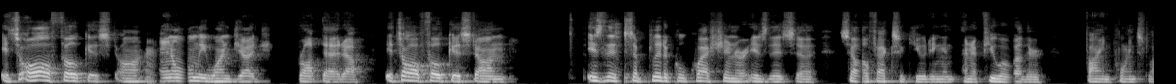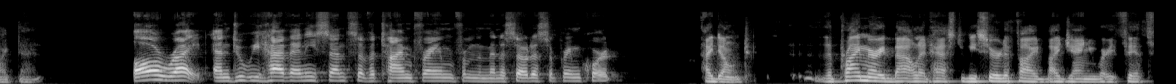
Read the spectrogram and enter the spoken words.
It's all focused on, and only one judge brought that up. It's all focused on is this a political question or is this uh, self executing and, and a few other fine points like that. All right. And do we have any sense of a time frame from the Minnesota Supreme Court? I don't. The primary ballot has to be certified by January 5th.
